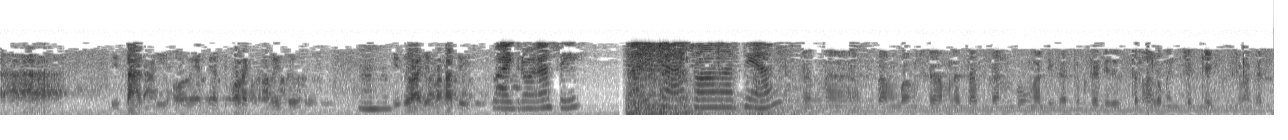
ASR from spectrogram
ah, ditagih oleh debt collector itu. Mhm. Itu aja, makasih. Baik, terima kasih. Pak Richard, selamat siang. karena bank-bank sekarang menetapkan bunga di kartu kredit itu terlalu mencekik. Terima kasih.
